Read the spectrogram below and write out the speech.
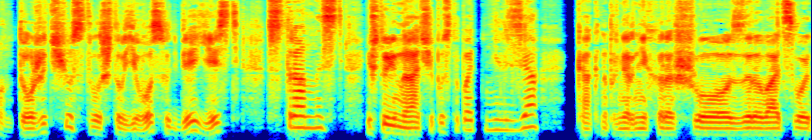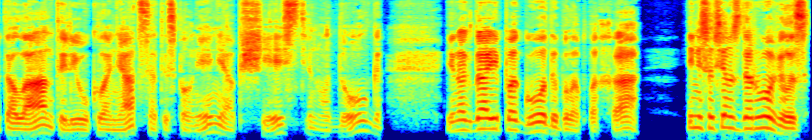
Он тоже чувствовал, что в его судьбе есть странность, и что иначе поступать нельзя, как, например, нехорошо зарывать свой талант или уклоняться от исполнения общественного долга. Иногда и погода была плоха, и не совсем здоровилась,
